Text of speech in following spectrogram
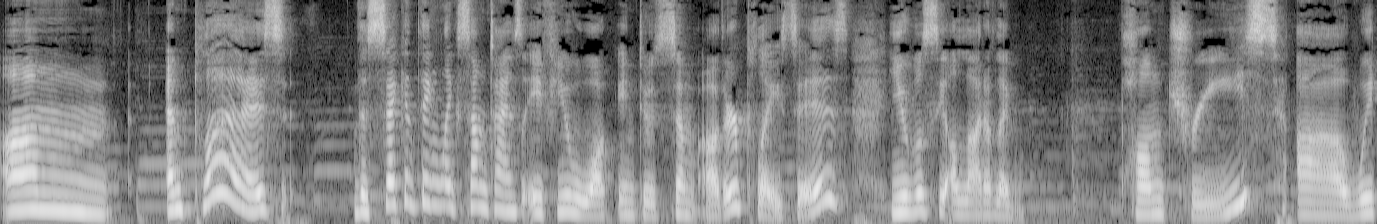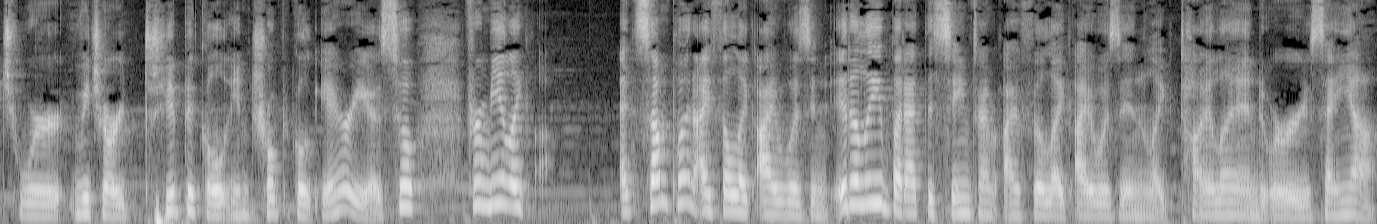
um and plus the second thing like sometimes if you walk into some other places you will see a lot of like palm trees uh, which were which are typical in tropical areas so for me like at some point I feel like I was in Italy but at the same time I feel like I was in like Thailand or 三亚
